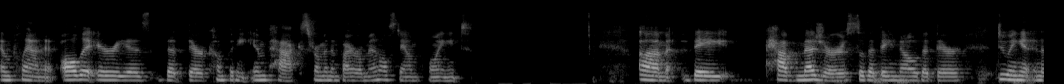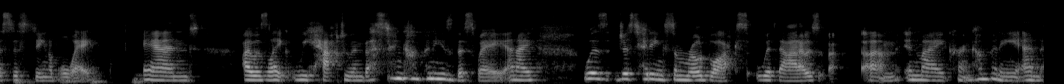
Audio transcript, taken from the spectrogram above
and planet, all the areas that their company impacts from an environmental standpoint. Um, they have measures so that they know that they're doing it in a sustainable way. And I was like, we have to invest in companies this way. And I was just hitting some roadblocks with that. I was um, in my current company and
